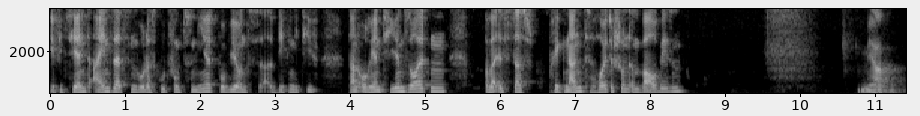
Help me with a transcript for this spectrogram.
effizient einsetzen, wo das gut funktioniert, wo wir uns äh, definitiv daran orientieren sollten. Aber ist das prägnant heute schon im Bauwesen? Ja,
